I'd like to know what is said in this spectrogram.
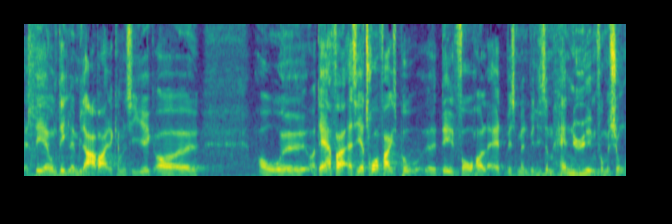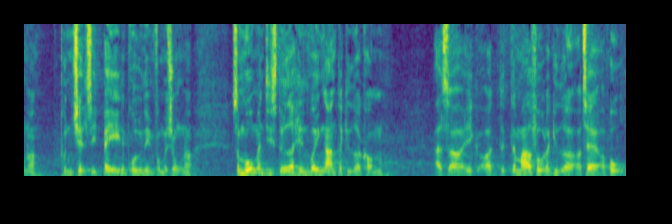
at det er jo en del af mit arbejde, kan man sige. Ikke? Og, øh, og, øh, og derfor, altså jeg tror faktisk på det forhold, at hvis man vil ligesom have nye informationer, potentielt set banebrydende informationer, så må man de steder hen, hvor ingen andre gider at komme. Altså, ikke? Og det, det er meget få, der gider at tage og bo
